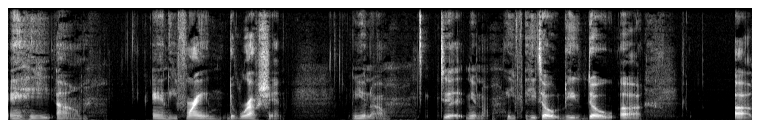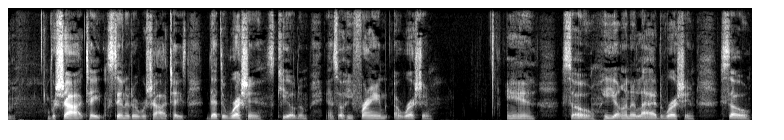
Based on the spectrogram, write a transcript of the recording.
and he um and he framed the Russian. You know, to you know he he told he told uh um Rashad Tate, Senator Rashad Tate, that the Russians killed him, and so he framed a Russian. And so he unalived the Russian. So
